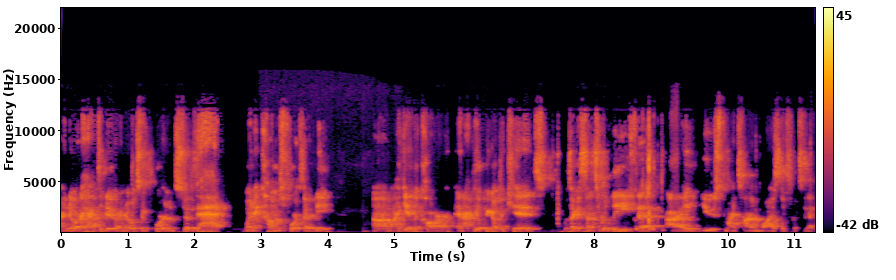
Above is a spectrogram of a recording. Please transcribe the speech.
I know what I have to do, I know what's important, so that when it comes 4:30, um, I get in the car and I can go pick up the kids with like a sense of relief that I used my time wisely for today,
